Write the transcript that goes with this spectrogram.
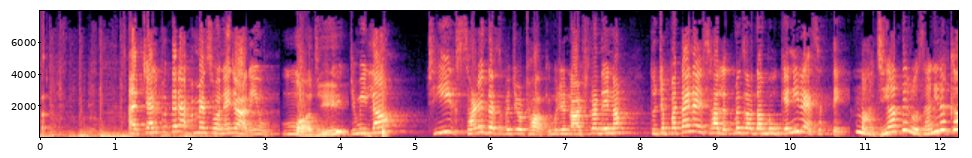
अब चल पुत्र अब मैं सोने जा रही हूँ। माँ जी? जमीला ठीक साढ़े दस बजे उठा के मुझे नाश्ता देना। तुझे पता है ना इस हालत में ज़्यादा भूखे नहीं रह सकते। माँ जी आपने रोजा नहीं रखा?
